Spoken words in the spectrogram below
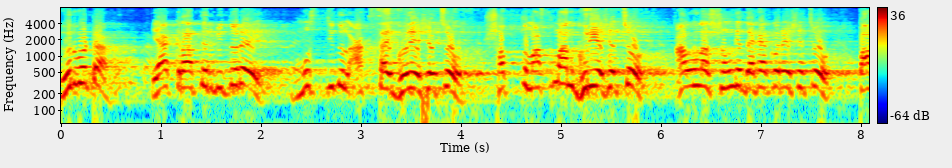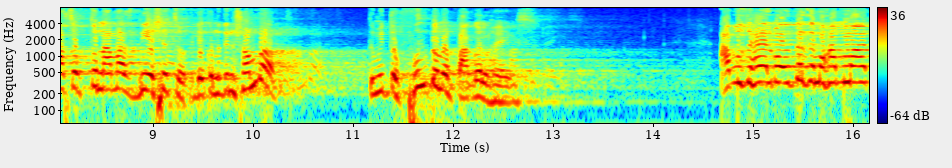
দুর্বটা এক রাতের ভিতরে মসজিদুল আকসায় ঘুরে এসেছ, সপ্তম আসমান ঘুরে এসেছ, আল্লাহর সঙ্গে দেখা করে এসেছ, পাঁচ অক্ত নামাজ দিয়ে এসেছ। এটা কোনোদিন সম্ভব? তুমি তো ফুলদমে পাগল হয়ে গেছো। আবু জাহেল বলতেছে, মোহাম্মদ,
